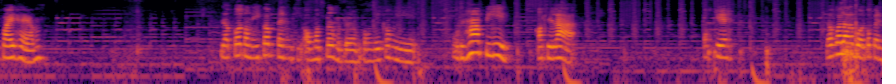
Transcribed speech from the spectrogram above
ไฟแถม แล้วก็ตรงนี้ก็เป็นขีออมมอนสเตอร์เหมือนเดิม ตรงนี้ก็มี65ปีออสซิล่าโอเค แล้วก็ลาระเบิดก็เป็น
